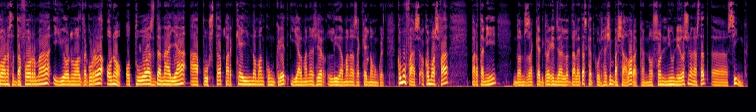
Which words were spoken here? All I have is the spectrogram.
bon estat de forma i jo no altre córrer, o no? O tu has d'anar allà a apostar per aquell nom en concret i al mànager li demanes aquell nom en concret. Com ho fas? O com es fa per tenir doncs, aquest reguins d'atletes que et aconsegueixin baixar a l'hora, que no són ni un ni dos, sinó que han estat eh, cinc?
